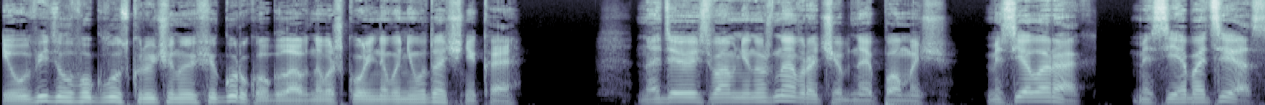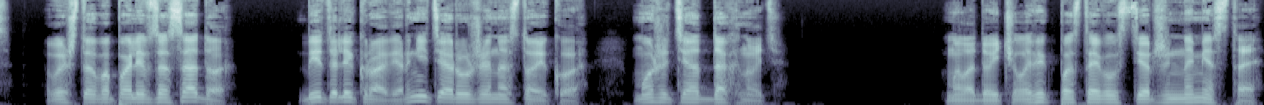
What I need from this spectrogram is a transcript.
и увидел в углу скрюченную фигурку главного школьного неудачника. «Надеюсь, вам не нужна врачебная помощь. Месье Ларак, месье Батиас, вы что, попали в засаду? Биттель Кро, верните оружие на стойку. Можете отдохнуть». Молодой человек поставил стержень на место,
